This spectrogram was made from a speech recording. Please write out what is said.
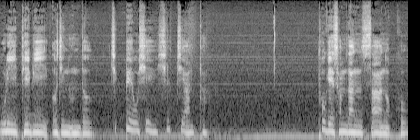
우리 대비 어진 언덕 직배옷이 싫지 않다. 톡에 삼단 쌓아놓고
